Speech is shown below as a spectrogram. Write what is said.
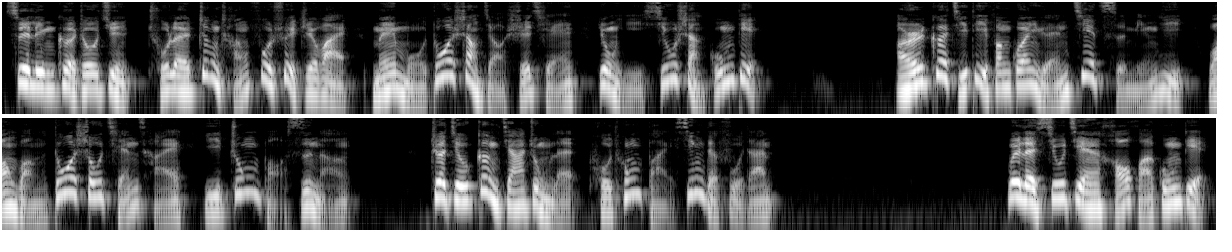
遂令各州郡除了正常赋税之外，每亩多上缴十钱，用以修缮宫殿。而各级地方官员借此名义，往往多收钱财以中饱私囊，这就更加重了普通百姓的负担。为了修建豪华宫殿，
